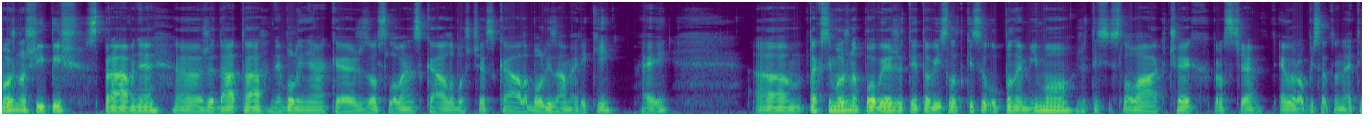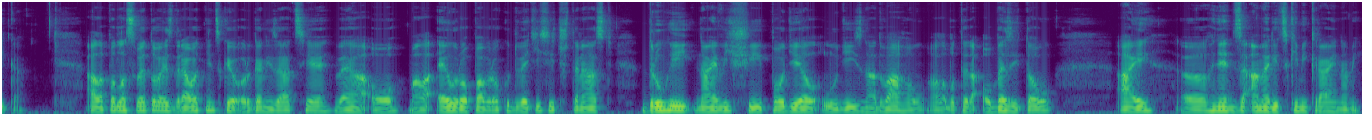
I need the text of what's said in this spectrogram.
Možno šípiš správne, uh, že dáta neboli nejaké zo Slovenska alebo z Česka, ale boli z Ameriky, hej. Um, tak si možno povie, že tieto výsledky sú úplne mimo, že ty si Slovák, Čech, proste Európy sa to netýka ale podľa Svetovej zdravotníckej organizácie VHO mala Európa v roku 2014 druhý najvyšší podiel ľudí s nadváhou, alebo teda obezitou, aj e, hneď za americkými krajinami.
